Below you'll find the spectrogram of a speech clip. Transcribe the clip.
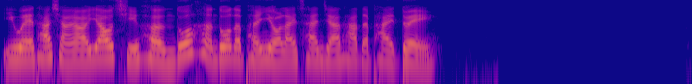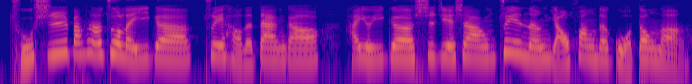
因为她想要邀请很多很多的朋友来参加她的派对。厨师帮她做了一个最好的蛋糕，还有一个世界上最能摇晃的果冻了。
